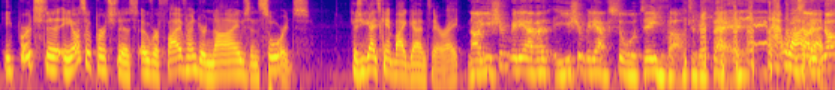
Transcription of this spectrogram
He purchased. A, he also purchased over 500 knives and swords. Because you guys can't buy guns there, right? No, you shouldn't really have a. You shouldn't really have swords either. To be fair, Well, so I'm not-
